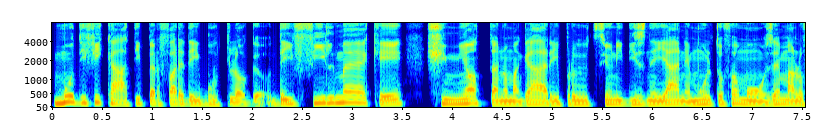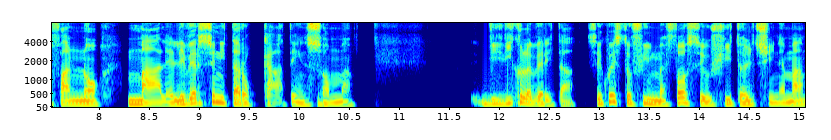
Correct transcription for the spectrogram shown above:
modificati per fare dei bootlog, dei film che scimmiottano magari produzioni disneyane molto famose ma lo fanno male, le versioni taroccate insomma. Vi dico la verità, se questo film fosse uscito al cinema,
